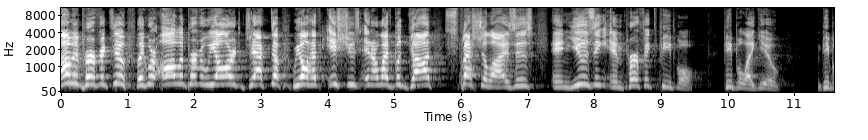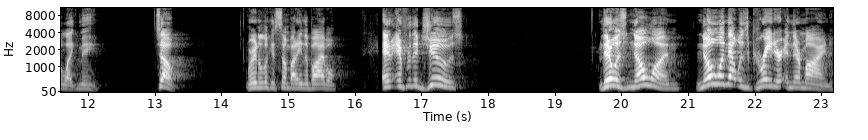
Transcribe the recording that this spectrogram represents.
I'm imperfect too. Like we're all imperfect. We all are jacked up. We all have issues in our life, but God specializes in using imperfect people, people like you and people like me. So, we're going to look at somebody in the Bible. And, and for the Jews, there was no one, no one that was greater in their mind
